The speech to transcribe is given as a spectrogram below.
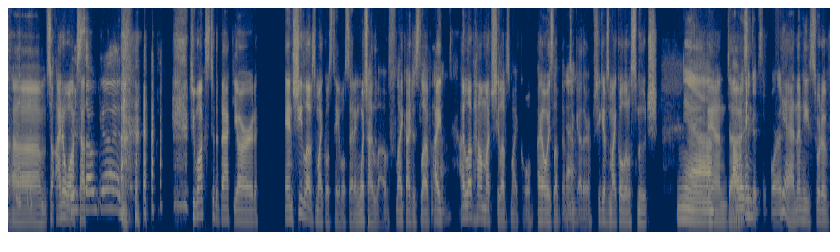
Um, so Ina walks You're out. so good. she walks to the backyard and she loves Michael's table setting, which I love. Like I just love. I I love how much she loves Michael. I always love them Yeah. together. She gives Michael a little smooch, Yeah. and uh, Always a good support. yeah, and then he sort of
